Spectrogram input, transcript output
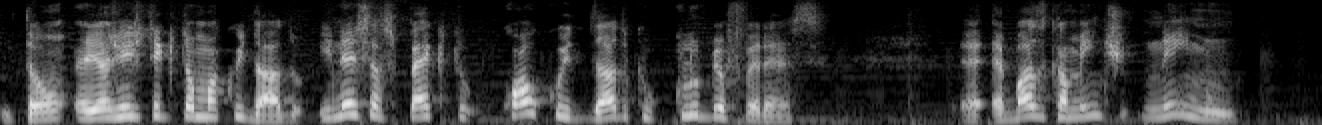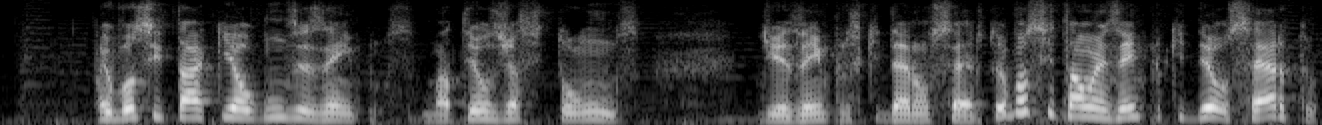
Então, a gente tem que tomar cuidado. E nesse aspecto, qual o cuidado que o clube oferece? É, é basicamente nenhum. Eu vou citar aqui alguns exemplos. O Matheus já citou uns de exemplos que deram certo. Eu vou citar um exemplo que deu certo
